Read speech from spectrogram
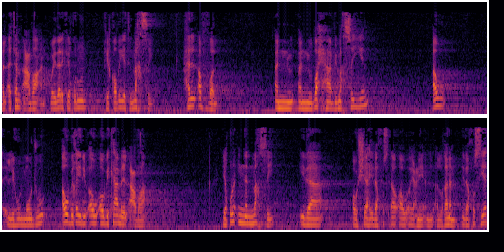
الأتم أعضاء. ولذلك يقولون في قضية المخصي هل الأفضل أن أن يضحى بمخصي أو اللي هو الموجوء أو بغير أو أو بكامل الأعضاء. يقولون إن المخصي إذا أو الشاة إذا خص أو, أو يعني الغنم إذا خصيت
